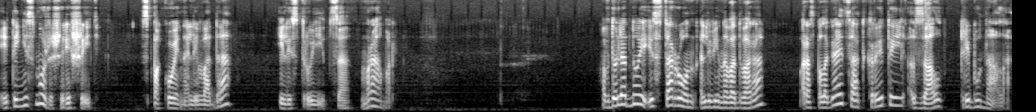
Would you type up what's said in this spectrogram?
и ты не сможешь решить, спокойна ли вода или струится мрамор. Вдоль одной из сторон львиного двора располагается открытый зал трибунала.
